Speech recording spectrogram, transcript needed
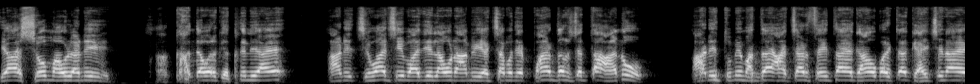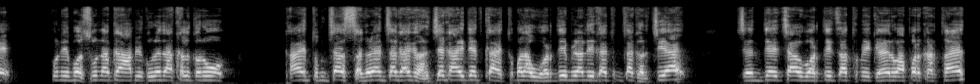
या शो माऊलाने खांद्यावर घेतलेली आहे. आणि जीवाची बाजी लावून आम्ही याच्यामध्ये पारदर्शकता आणू. आणि तुम्ही म्हणताय आचारसंहिता आहे गाव बैठक घ्यायची नाही. कुणी बसू नका आम्ही गुन्हे दाखल करू. काय तुमच्या सगळ्यांच्या काय घरचे काय देत काय? तुम्हाला वर्दी मिळाली काय तुमच्या घरची आहे? जनतेच्या वर्दीचा तुम्ही गैरवापर करतायत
